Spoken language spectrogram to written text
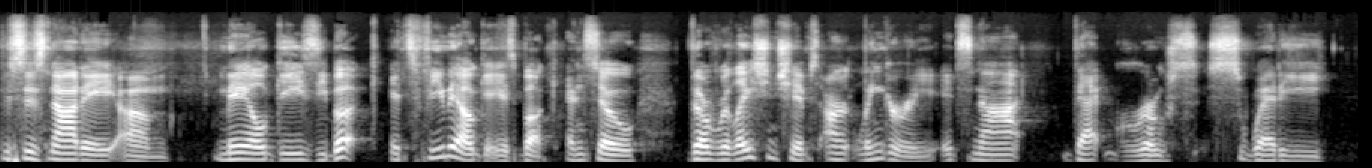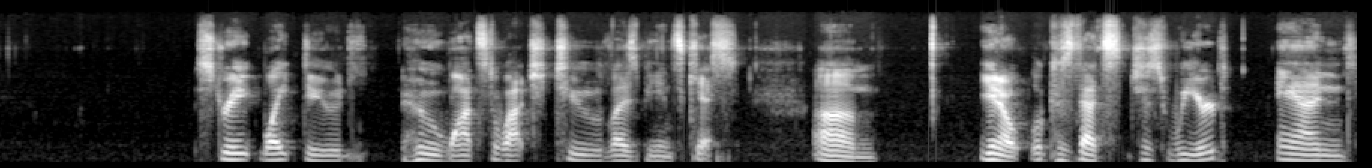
This is not a um, male gazy book. It's female gaze book, and so the relationships aren't lingery. It's not that gross, sweaty, straight white dude who wants to watch two lesbians kiss. Um, you know, because that's just weird and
